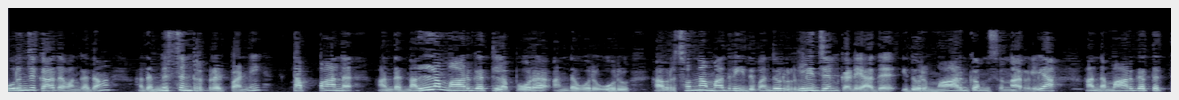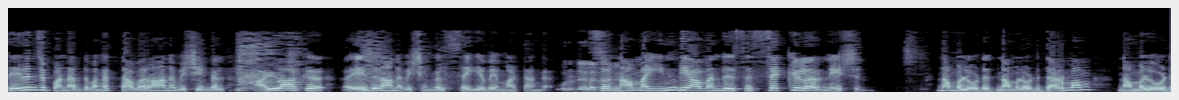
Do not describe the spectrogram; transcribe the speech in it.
புரிஞ்சுக்காதவங்க தான் அதை மிஸ்இன்டர்பிரட் பண்ணி தப்பான அந்த நல்ல மார்க்கத்துல போற அந்த ஒரு ஒரு அவர் சொன்ன மாதிரி இது வந்து ஒரு ரிலிஜன் கிடையாது. இது ஒரு மார்க்கம் சொன்னார் இல்லையா? அந்த மார்க்கத்தை தெரிஞ்சு பண்ணறதுவங்க தவறான விஷயங்கள் அல்லாக்கு எதிரான விஷயங்கள் செய்யவே மாட்டாங்க. சோ நம்ம இந்தியா வந்து செக்குலர் நேஷன் நம்மளோட நம்மளோட தர்மம் நம்மளோட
